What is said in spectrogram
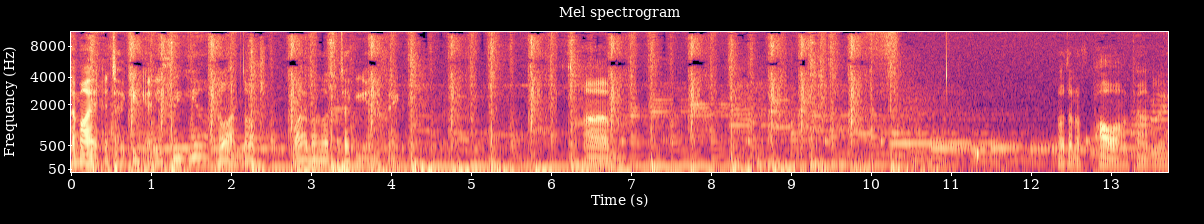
Am I attacking anything here? No, I'm not. Why am I not attacking anything? Um... Not enough power, apparently.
